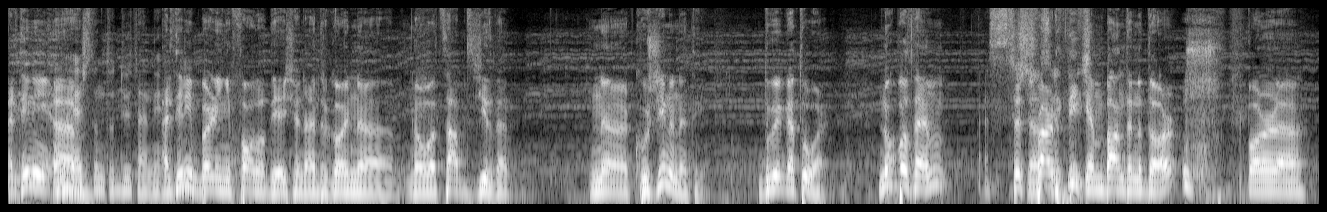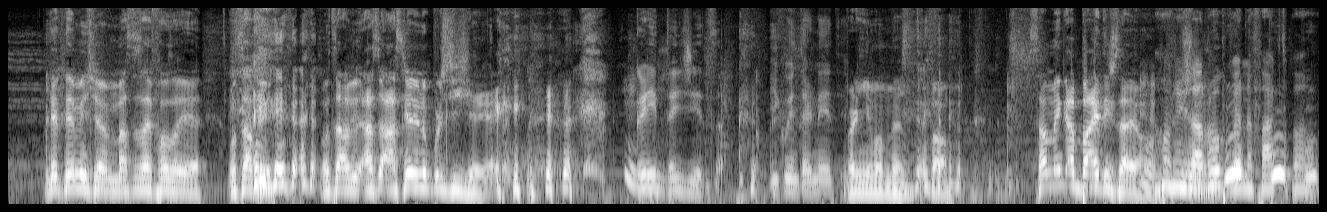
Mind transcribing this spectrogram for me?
Altini po ehm, heshtën të dy tani. Altini bëri një foto dje që na e dërgoi në në WhatsApp të gjithëve në kuzhinën e tij, duke gatuar. Nuk po, po them se çfarë thike mbante në dorë, por eh, le të themi që mbas asaj fotoje WhatsAppi, WhatsAppi as asnjëri nuk përgjigjej. Ngrinë të gjithë. Iku interneti. Për një moment, po. Sa megabajt ishte ajo? Unë isha rrugëve në fakt, po.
